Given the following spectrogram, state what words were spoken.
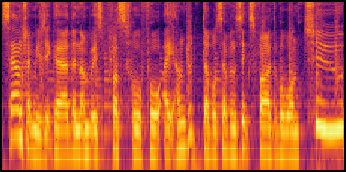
soundtrack music. Uh, the number is plus four four eight hundred double seven six five double one two.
